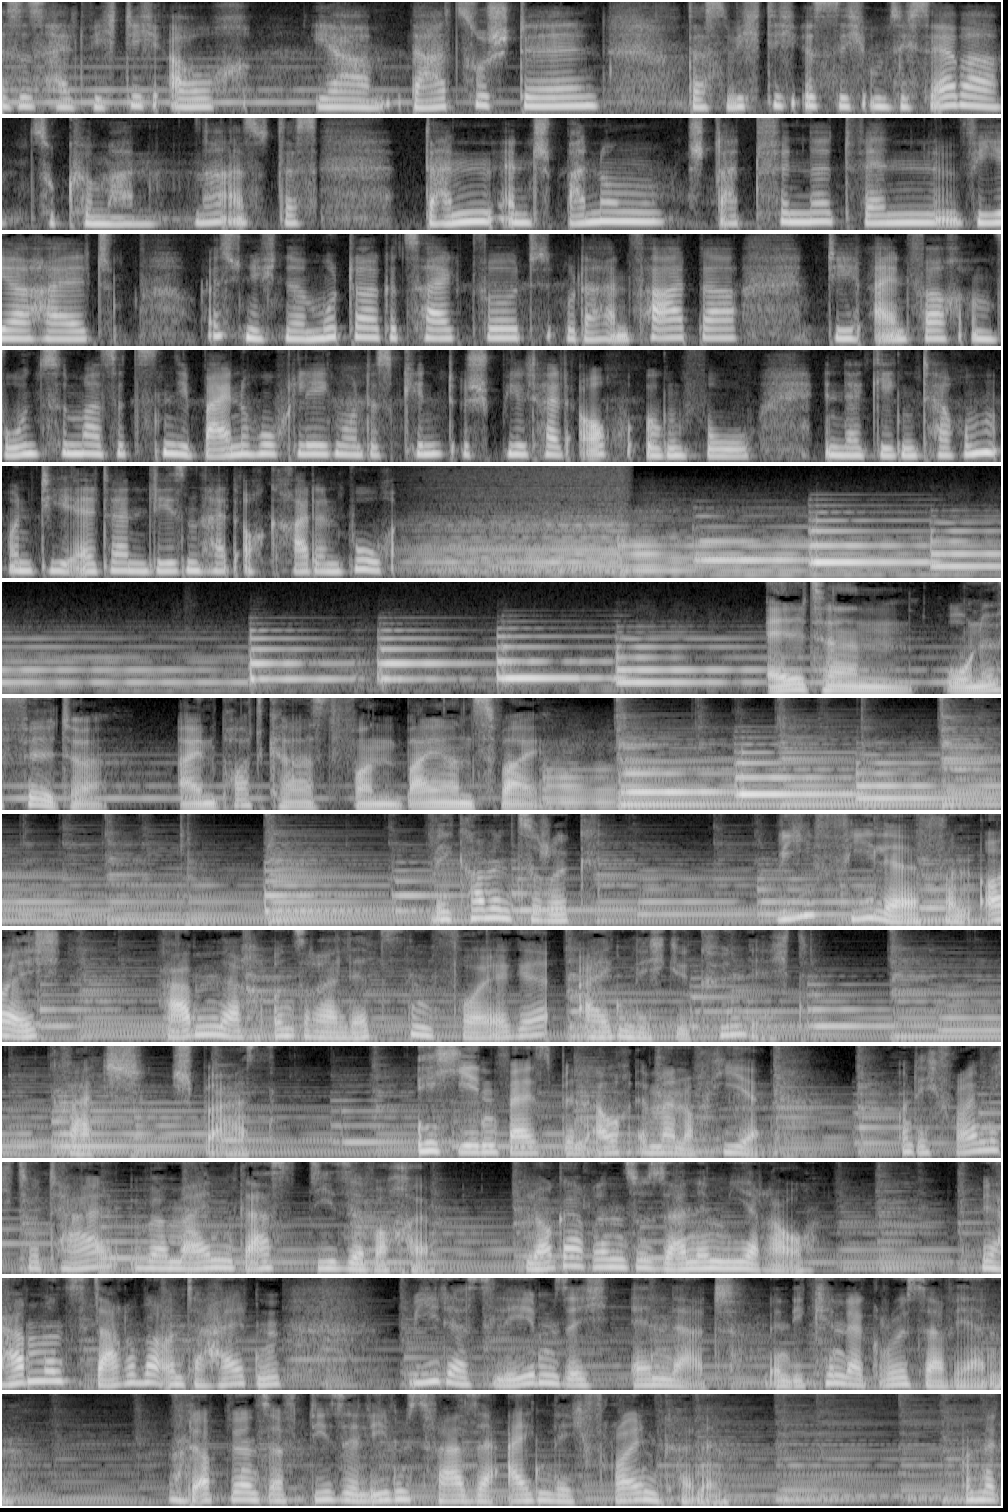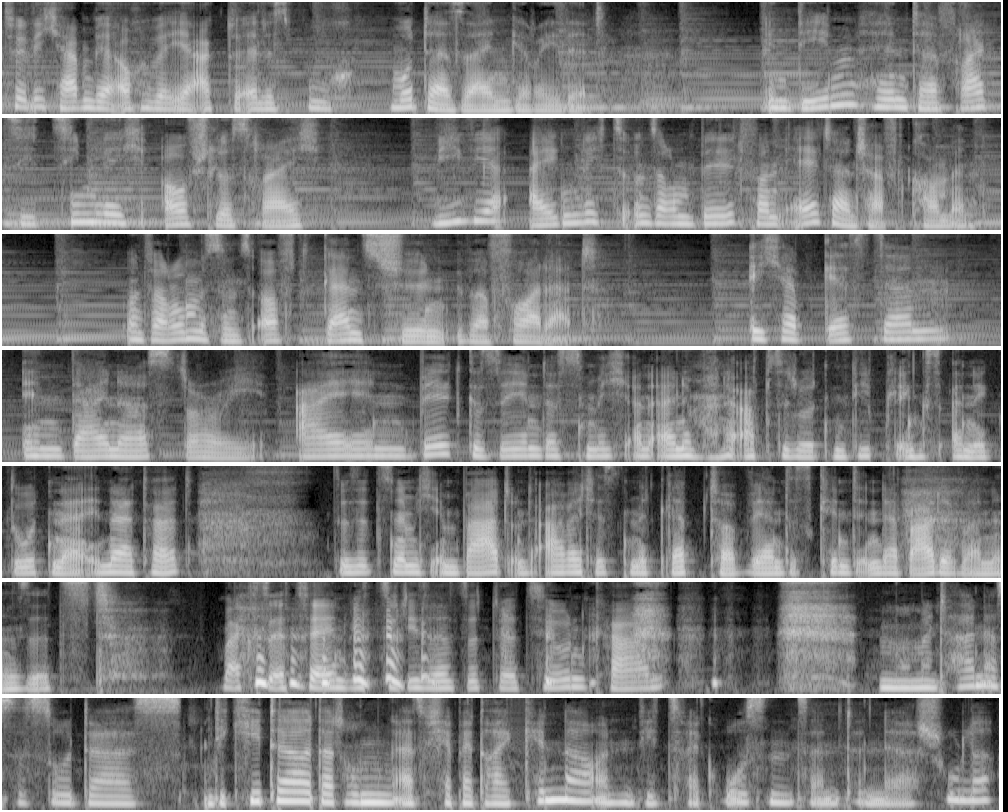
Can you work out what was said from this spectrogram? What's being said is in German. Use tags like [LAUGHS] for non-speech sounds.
ist es halt wichtig, auch ja, darzustellen, dass wichtig ist, sich um sich selber zu kümmern. Ne? Also dass dann Entspannung stattfindet, wenn wir halt, weiß ich nicht, eine Mutter gezeigt wird oder ein Vater, die einfach im Wohnzimmer sitzen, die Beine hochlegen und das Kind spielt halt auch irgendwo in der Gegend herum und die Eltern lesen halt auch gerade ein Buch. Eltern ohne Filter. Ein Podcast von Bayern 2. Willkommen zurück. Wie viele von euch haben nach unserer letzten Folge eigentlich gekündigt? Quatsch, Spaß. Ich jedenfalls bin auch immer noch hier. Und ich freue mich total über meinen Gast diese Woche, Bloggerin Susanne Mirau. Wir haben uns darüber unterhalten, wie das Leben sich ändert, wenn die Kinder größer werden. Und ob wir uns auf diese Lebensphase eigentlich freuen können. Und natürlich haben wir auch über ihr aktuelles Buch Muttersein geredet. In dem hinterfragt sie ziemlich aufschlussreich, wie wir eigentlich zu unserem Bild von Elternschaft kommen und warum es uns oft ganz schön überfordert. Ich habe gestern in deiner Story ein Bild gesehen, das mich an eine meiner absoluten Lieblingsanekdoten erinnert hat. Du sitzt nämlich im Bad und arbeitest mit Laptop, während das Kind in der Badewanne sitzt. Magst du erzählen, wie es zu dieser Situation kam? Momentan ist es so, dass die Kita darum, also ich habe ja drei Kinder und die zwei Großen sind in der Schule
